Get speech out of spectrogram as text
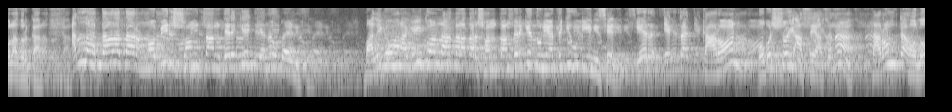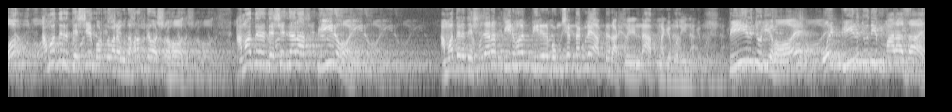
বলা দরকার। আল্লাহ তালা তার নবীর সন্তানদেরকে কেন উঠাই নিয়েছেন বালিক হওয়ার আগেই তো আল্লাহ তালা তার সন্তানদেরকে দুনিয়া থেকে উঠিয়ে নিছেন। এর একটা কারণ অবশ্যই আছে আছে না? কারণটা হলো আমাদের দেশে বর্তমানে উদাহরণ দেওয়া সহজ। আমাদের দেশে যারা পীর হয় আমাদের দেশে যারা পীর হয়, পীরের বংশের থাকলে আপনি রাগ করেন না, আপনাকে বলি না। পীর যদি হয়, ওই পীর যদি মারা যায়,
